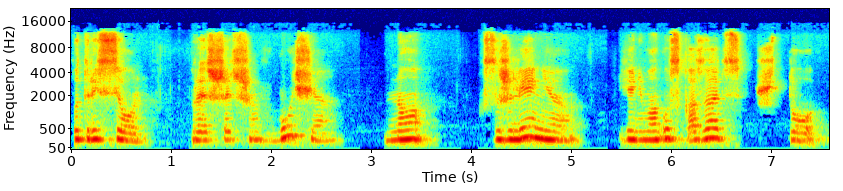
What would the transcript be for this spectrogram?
потрясен происшедшим в Буче, но, к сожалению, я не могу сказать, что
